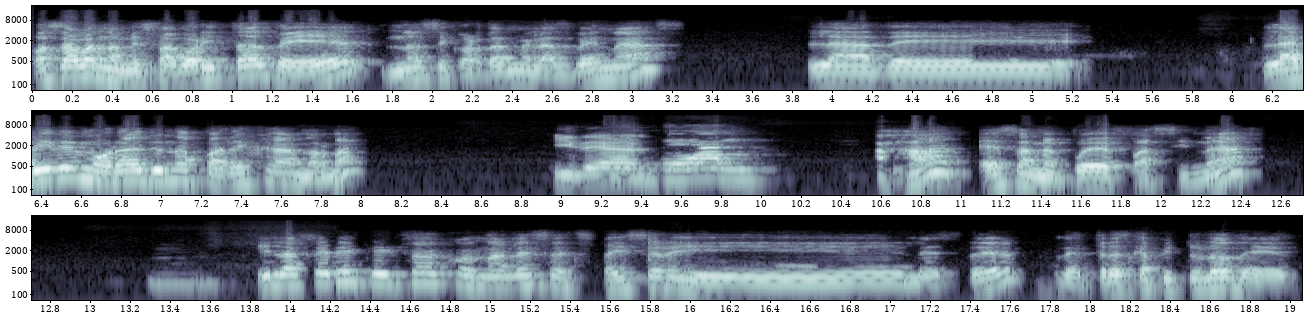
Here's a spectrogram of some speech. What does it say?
O sea, bueno, mis favoritas de él, no sé cortarme las venas, la de la vida inmoral de una pareja normal. Ideal. ideal. Ajá, esa me puede fascinar. Mm. Y la serie que hizo con Alex Spacer y Lester, de tres capítulos de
